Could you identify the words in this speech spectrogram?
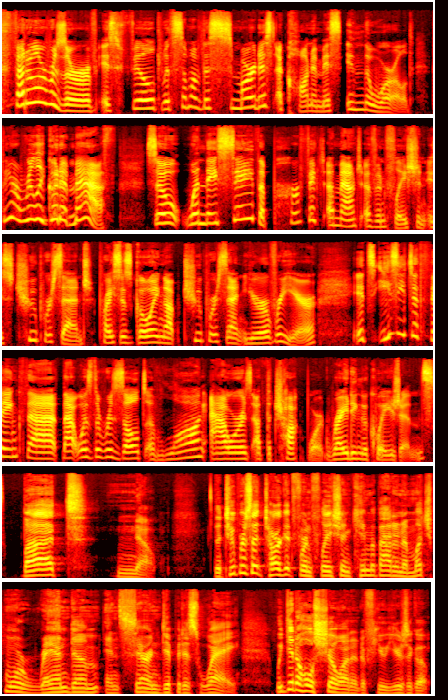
Federal Reserve is filled with some of the smartest economists in the world. They are really good at math. So, when they say the perfect amount of inflation is 2%, prices going up 2% year over year, it's easy to think that that was the result of long hours at the chalkboard writing equations. But no. The 2% target for inflation came about in a much more random and serendipitous way. We did a whole show on it a few years ago.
